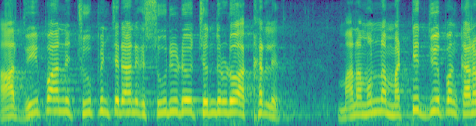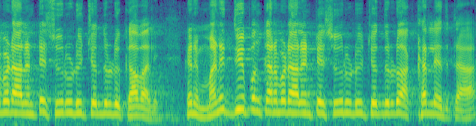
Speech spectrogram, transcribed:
ఆ ద్వీపాన్ని చూపించడానికి సూర్యుడు చంద్రుడు అక్కర్లేదు. మనమున్న మట్టి ద్వీపం కనబడాలంటే సూర్యుడు చంద్రుడు కావాలి. కానీ మణిద్వీపం కనబడాలంటే సూర్యుడు చంద్రుడు అక్కర్లేదుట.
